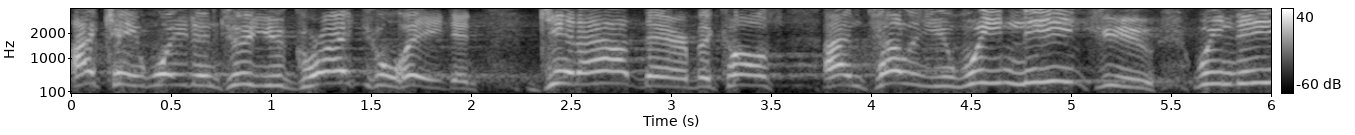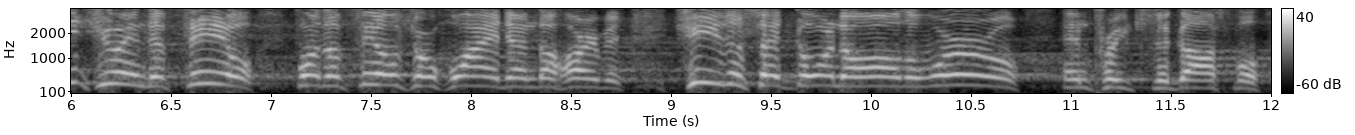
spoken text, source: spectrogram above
I can't wait until you graduate and get out there because I'm telling you, we need you. We need you in the field, for the fields are white and the harvest. Jesus said, Go into all the world and preach the gospel.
